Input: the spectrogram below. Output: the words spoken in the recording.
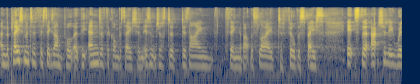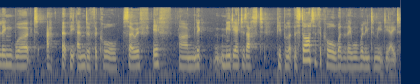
And the placement of this example at the end of the conversation isn't just a design thing about the slide to fill the space. It's that actually Willing worked at, at the end of the call. So if, if um, mediators asked people at the start of the call whether they were willing to mediate,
